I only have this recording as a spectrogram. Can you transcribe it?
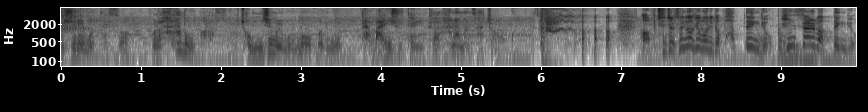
개시를 못했어. 오늘 하나도 못 팔았어. 점심을 못 먹었거든요. 나 많이 줄 테니까 하나만 사줘. 아 진짜 생각해보니까 밥 땡겨. 흰쌀밥 땡겨.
